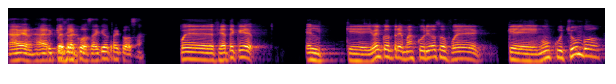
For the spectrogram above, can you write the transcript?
A ver, a ver, ¿qué Pues otra sí. cosa? ¿Qué otra cosa? Pues fíjate que el que yo encontré más curioso fue que en un cuchumbo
